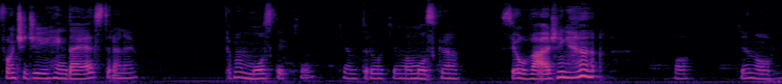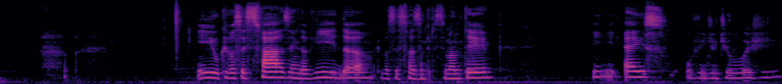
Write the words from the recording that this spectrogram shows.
fonte de renda extra, né? Tem uma mosca aqui que entrou aqui, uma mosca selvagem. Ó, de novo. E o que vocês fazem da vida, o que vocês fazem para se manter. E é isso o vídeo de hoje.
